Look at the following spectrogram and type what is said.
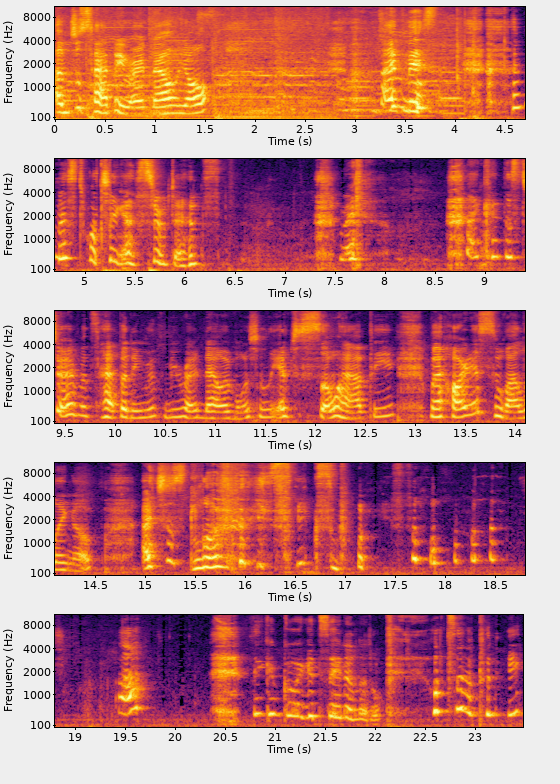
I'm just happy right now, y'all. I missed I missed watching Astro dance. Right? I can't describe what's happening with me right now emotionally. I'm just so happy. My heart is swelling up. I just love these six boys so much. I think I'm going insane a little bit. What's happening?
